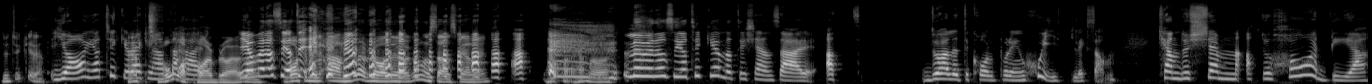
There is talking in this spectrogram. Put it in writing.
Du tycker det? Ja, jag tycker Jag verkligen två att det här... par bra ögon. Ja, men alltså, jag Vart är ty- min andra rad ögon någonstans menar du? Nej men alltså jag tycker ändå att det känns så här att du har lite koll på din skit liksom. Kan du känna att du har det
